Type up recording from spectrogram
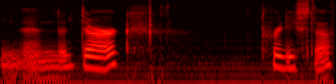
And then the dark, pretty stuff.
